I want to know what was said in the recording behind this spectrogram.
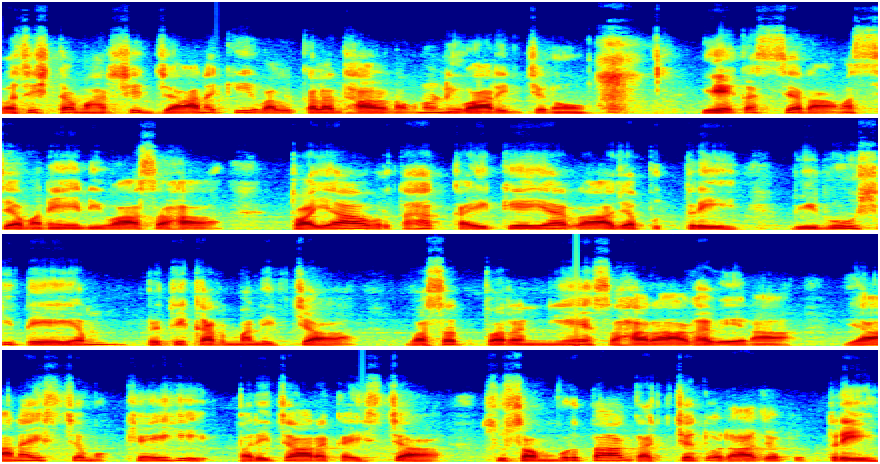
వశిష్ఠ మహర్షి జానకి వల్కల ధారణమును నివారించెను. ఏకస్య రామస్య వనే నివాస. త్వయా వృత కైకేయ రాజపుత్రి. విభూషితేయం ప్రతికర్మ నిత్య వసత్వరణ్యే సహరాఘవేన యానైశ్చ ముఖ్యై పరిచారకైశ్చ. సుసంవృత గచ్చతు రాజపుత్రి.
